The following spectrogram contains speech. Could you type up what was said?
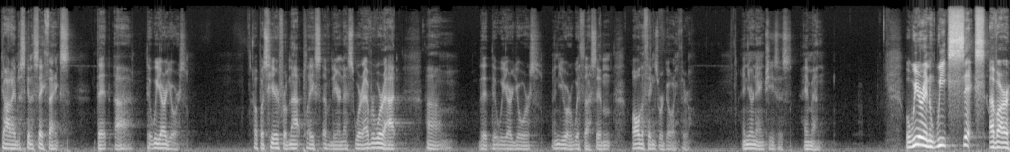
God, I'm just going to say thanks that, uh, that we are yours. Help us hear from that place of nearness, wherever we're at um, that, that we are yours and you are with us in all the things we're going through. In your name, Jesus, amen. Well, we are in week six of our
